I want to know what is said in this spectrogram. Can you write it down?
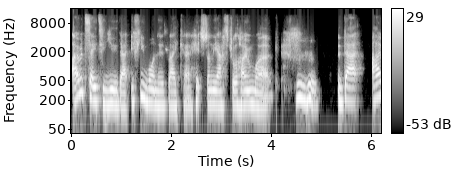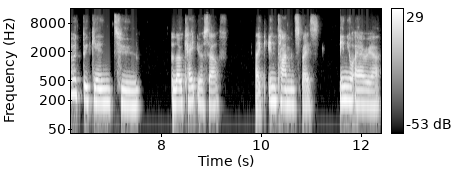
I would say to you that if you wanted like a hitched on the astral homework, mm-hmm. that I would begin to locate yourself like in time and space in your area.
